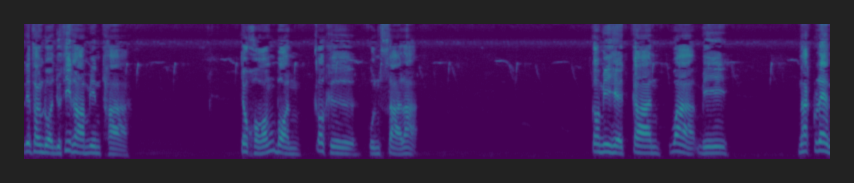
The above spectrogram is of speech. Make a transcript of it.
เรียบทางด่วนอยู่ที่รามอินทราเจ้าของบ่อนก็คือคุณซาร่าก็มีเหตุการณ์ว่ามีนักเล่น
